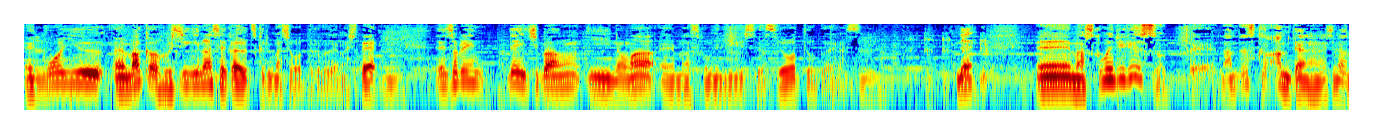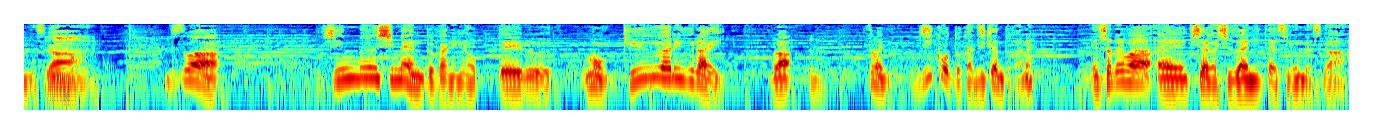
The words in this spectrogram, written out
えうん。こういうえ摩訶不思議な世界を作りましょうということでありまして。でそれで一番いいのはえマスコミリリースですよということであります。うん。で、えーマスコミリリースって何ですか？みたいな話なんですが、実は新聞紙面とかに載っているもう9割ぐらいは、うん。つまり事故とか事件とかね。えそれは、えー記者が取材に行ったりするんですが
